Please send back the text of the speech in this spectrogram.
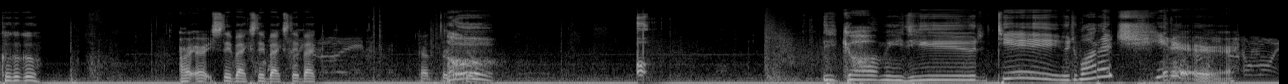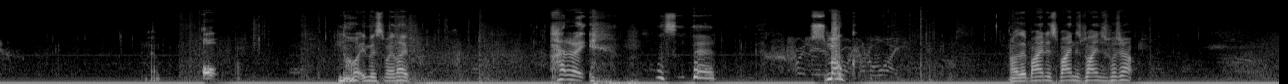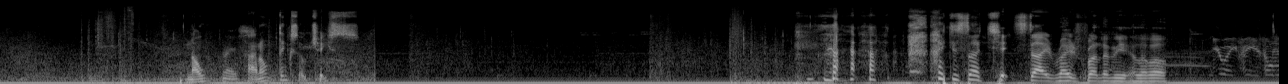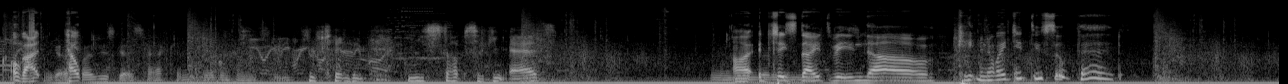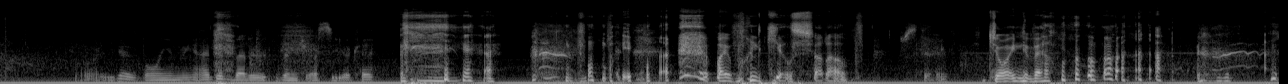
Go, go, go. Alright, alright, stay back, stay back, stay back. Got oh! He got me, dude. Dude, what a cheater. Oh! No, I missed my life. How did I? That's so bad. Smoke! Oh, they're behind us, behind us, behind us, watch out. No, Nice. I don't think so, Chase. I just saw Chase die right in front of me, lol. Oh god, Gosh, help! why are these guys hacking? They haven't hung Kaden, can you stop sucking ads? sleep. Uh, Chase sniped me, no! Caitlin, why'd you do so bad? Why are you guys bullying me? I did better than Jesse, okay? by, one, by one kill, shut up. Just kidding. Join the bell.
